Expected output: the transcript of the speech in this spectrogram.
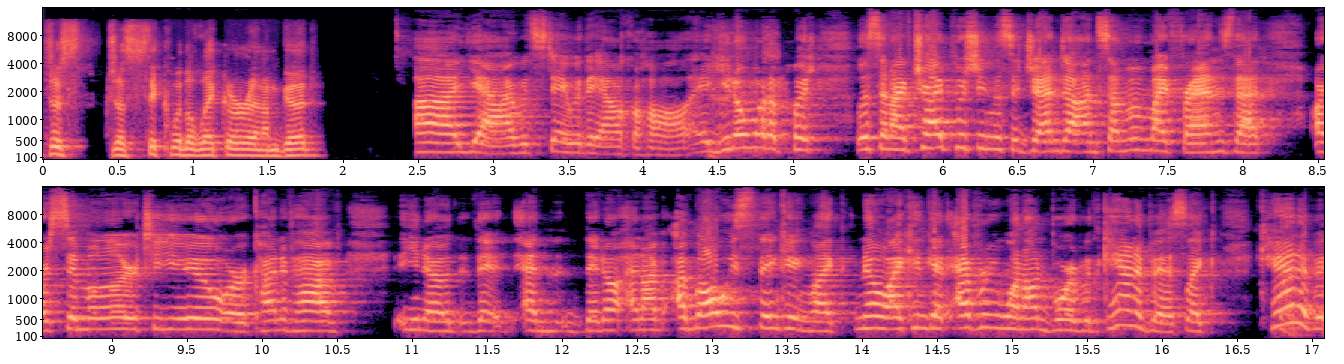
just just stick with the liquor and I'm good. Uh, yeah, I would stay with the alcohol. You don't want to push. Listen, I've tried pushing this agenda on some of my friends that are similar to you or kind of have you know they, and they don't and I'm, I'm always thinking like no i can get everyone on board with cannabis. Like cannabis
